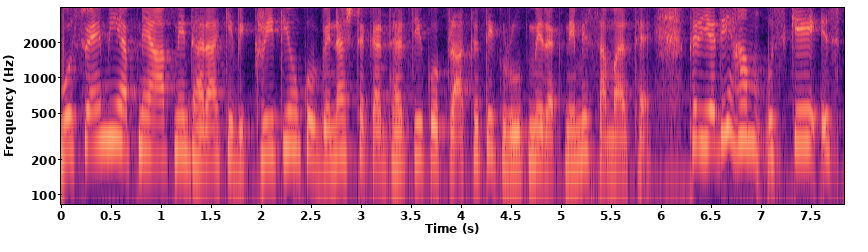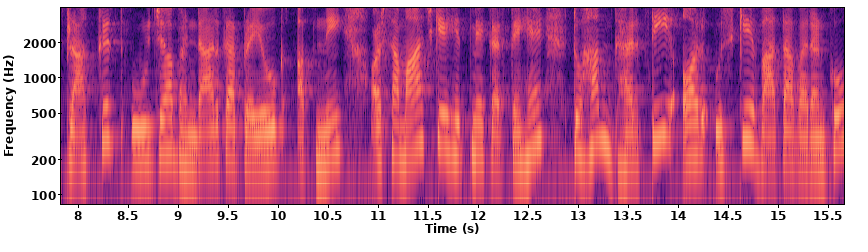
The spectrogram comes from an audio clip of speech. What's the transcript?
वो स्वयं ही अपने आप में धरा की विकृतियों को विनष्ट कर धरती को प्राकृतिक रूप में रखने में समर्थ है। फिर यदि हम उसके इस प्राकृत ऊर्जा भंडार का प्रयोग अपने और समाज के हित में करते हैं तो हम धरती और उसके वातावरण को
